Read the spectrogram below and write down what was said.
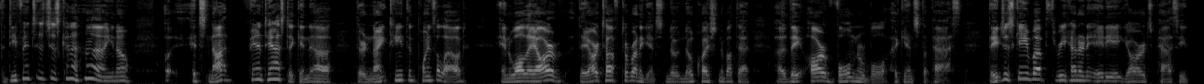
the defense is just kind of, huh, you know, uh, it's not fantastic, and uh, they're 19th in points allowed. And while they are they are tough to run against, no no question about that, uh, they are vulnerable against the pass. They just gave up 388 yards passing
